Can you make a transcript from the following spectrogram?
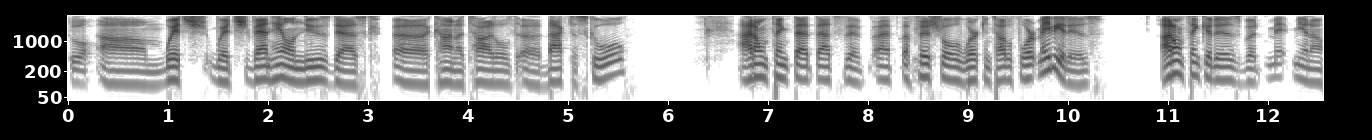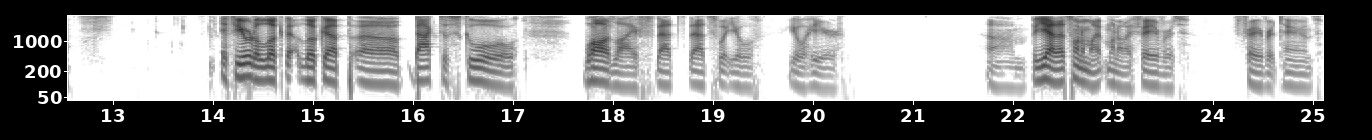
Cool. um, which which Van Halen News Desk uh, kind of titled uh, "Back to School." I don't think that that's the uh, official working title for it. Maybe it is. I don't think it is, but you know, if you were to look look up uh, "Back to School" Wild Life, that's that's what you'll you'll hear. Um, but yeah, that's one of my one of my favorite favorite tunes.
